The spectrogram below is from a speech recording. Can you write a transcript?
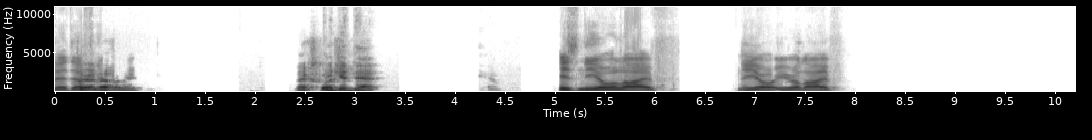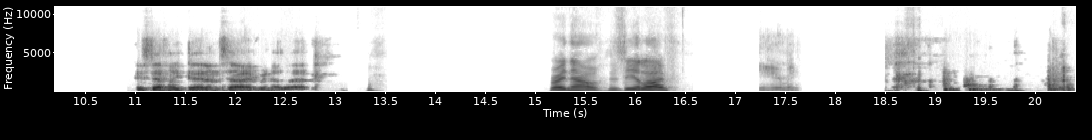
They're definitely. enough. winning. Next They question. did that. Is Neo alive? Neo, are you alive? He's definitely dead inside. We know that. Right now, is he alive? Can you hear me?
